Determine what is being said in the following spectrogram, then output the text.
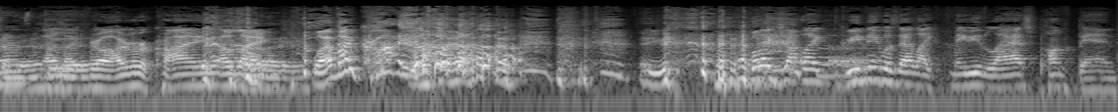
September. ends? I was yeah. like, bro, I remember crying. I was like, Oh, yeah. why am I crying? but like, like Green Day was that like maybe last punk band,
